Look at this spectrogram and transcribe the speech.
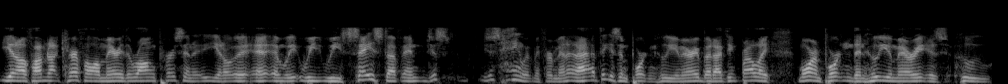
you know, if I'm not careful, I'll marry the wrong person. You know, and, and we, we, we say stuff and just just hang with me for a minute. I think it's important who you marry, but I think probably more important than who you marry is who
